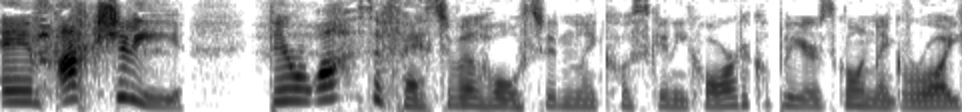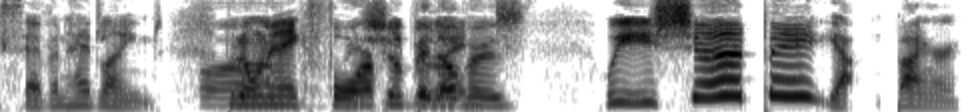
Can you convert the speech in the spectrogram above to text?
Um, actually, there was a festival hosted in like Tuscany Court a couple of years ago, and like Royseven headlined, but only like four Oh, we should people be went. lovers. We should be, yeah, banger.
